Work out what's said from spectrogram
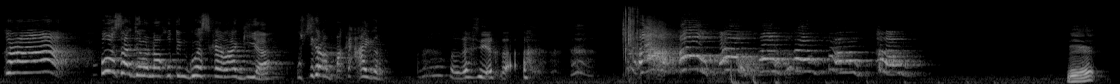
Kak, lo saja lo nakutin gue sekali lagi ya. Gue siram pakai air. Makasih ya, Kak. Dek.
